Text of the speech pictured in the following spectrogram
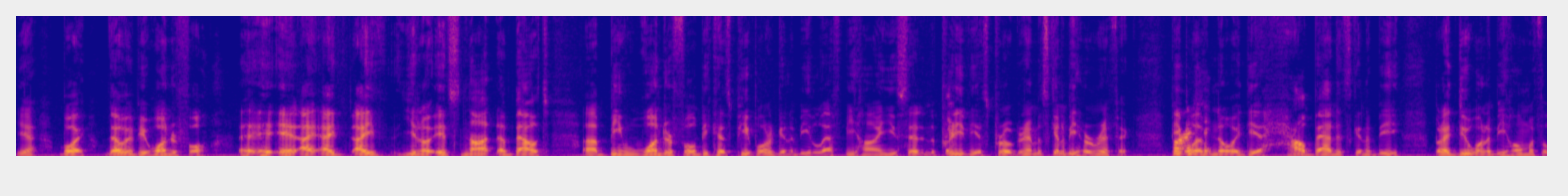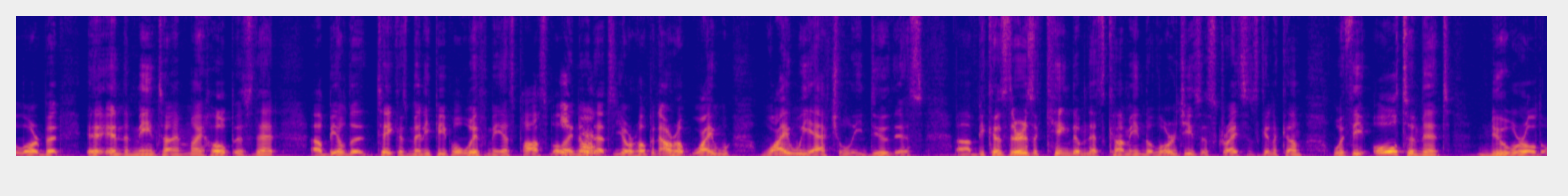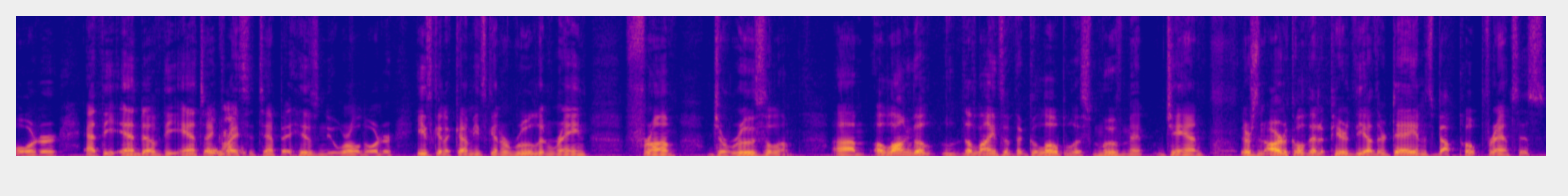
Yeah, boy, that would be wonderful. I, I, I, you know, it's not about uh, being wonderful because people are going to be left behind. You said in the previous program, it's going to be horrific. People have no idea how bad it's going to be, but I do want to be home with the Lord. But in the meantime, my hope is that I'll be able to take as many people with me as possible. Yeah. I know that's your hope and our hope. Why, why we actually do this? Uh, because there is a kingdom that's coming. The Lord Jesus Christ is going to come with the ultimate new world order at the end of the antichrist Amen. attempt at his new world order he's going to come he's going to rule and reign from jerusalem um, along the, the lines of the globalist movement jan there's an article that appeared the other day and it's about pope francis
